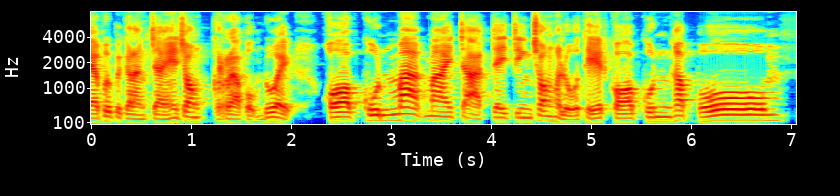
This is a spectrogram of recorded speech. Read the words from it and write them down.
ร์เพื่อเป็นกำลังใจให้ช่องกระผมด้วย ขอบคุณมากมายจากใจจริงช่องฮัลโหลเทสขอบคุณครับผม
